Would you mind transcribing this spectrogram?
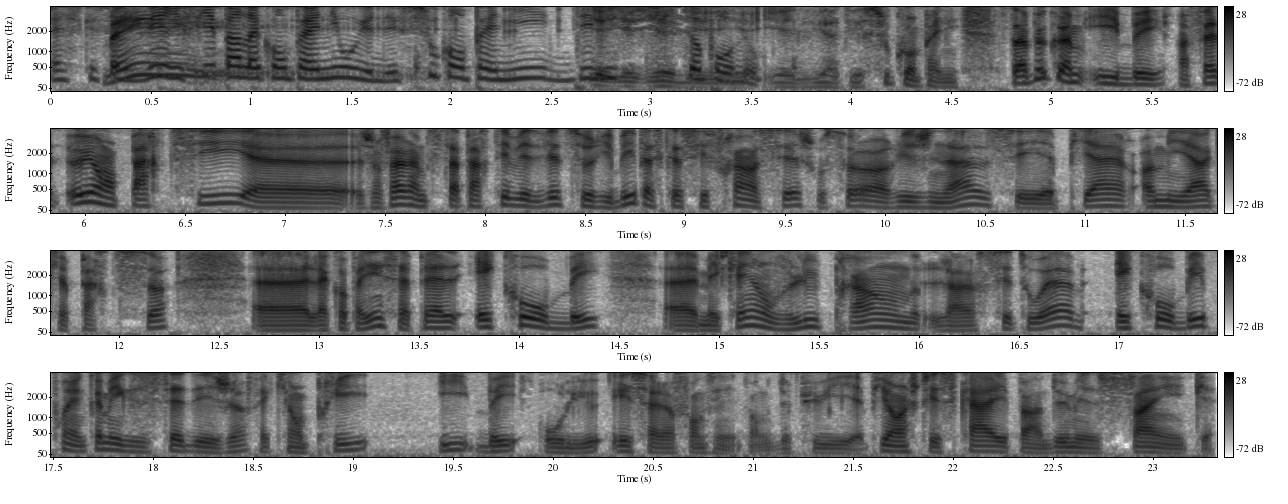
Est-ce que c'est Ben, vérifié par la compagnie ou il y a des sous-compagnies? Démystifie ça pour nous. Il y a, des sous-compagnies. C'est un peu comme eBay. En fait, eux ont parti. euh, je vais faire un petit aparté vite vite sur eBay parce que c'est français. Je trouve ça original. C'est Pierre Omillard qui a parti ça. Euh, la compagnie s'appelle EcoB. Euh, mais quand ils ont voulu prendre leur site web, ecob.com existait déjà. Fait qu'ils ont pris eBay au lieu et ça a fonctionné. Donc depuis, puis ils ont acheté Skype en 2005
